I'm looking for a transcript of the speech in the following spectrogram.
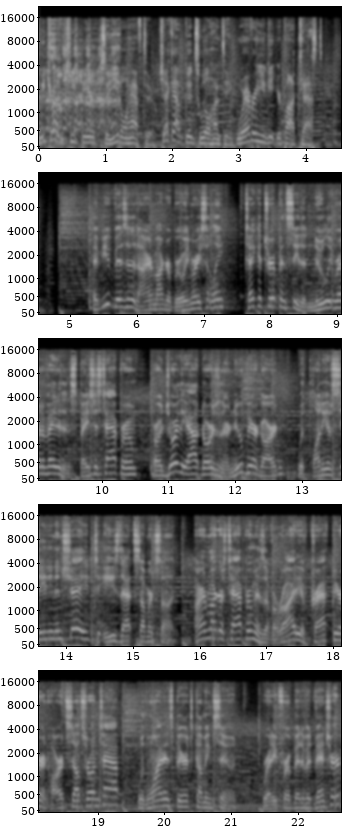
We try the cheap beer so you don't have to. Check out Good Swill Hunting wherever you get your podcast. Have you visited Ironmonger Brewing recently? Take a trip and see the newly renovated and spacious tap room, or enjoy the outdoors in their new beer garden with plenty of seating and shade to ease that summer sun. Ironmonger's tap room has a variety of craft beer and hard seltzer on tap, with wine and spirits coming soon. Ready for a bit of adventure?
